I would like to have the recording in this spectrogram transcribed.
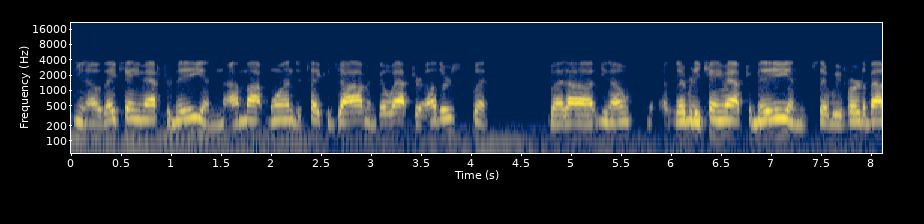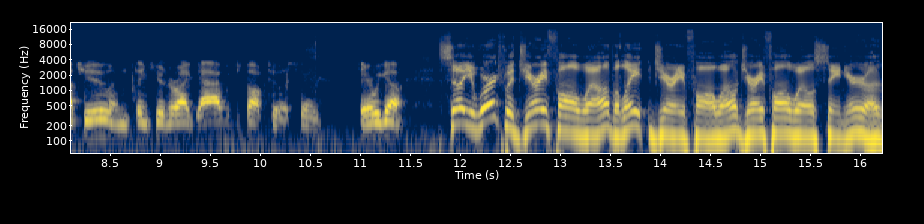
you know, they came after me, and I'm not one to take a job and go after others, but but uh, you know, Liberty came after me and said, "We've heard about you and think you're the right guy. Would you talk to us?" So there we go. So you worked with Jerry Falwell, the late Jerry Falwell, Jerry Falwell Sr., uh,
